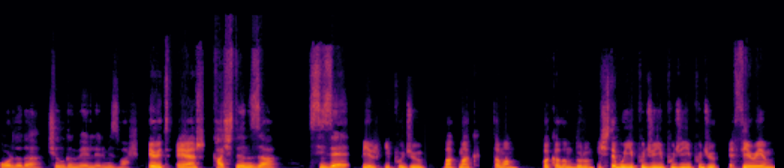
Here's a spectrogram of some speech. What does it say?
Orada da çılgın verilerimiz var. Evet, eğer Kaçtığınıza size bir ipucu bakmak tamam Bakalım durun. İşte bu ipucu ipucu ipucu. Ethereum,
